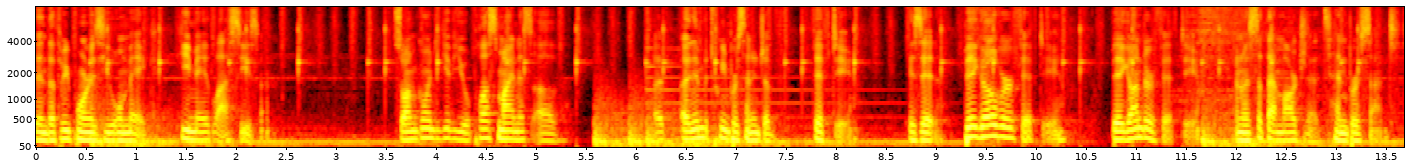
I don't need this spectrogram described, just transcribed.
than the three pointers he will make he made last season. So I'm going to give you a plus minus of a, an in between percentage of 50. Is it big over 50, big under 50? I'm going to set that margin at 10%.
